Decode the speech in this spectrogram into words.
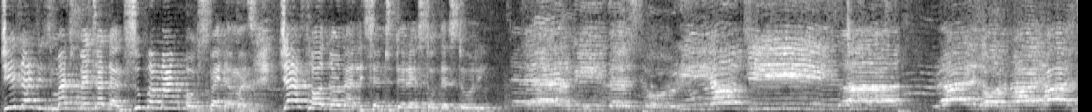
Jesus is much better than Superman or Spider-Man. Just hold on and listen to the rest of the story. Tell me the story of Jesus. Rise on my heart,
